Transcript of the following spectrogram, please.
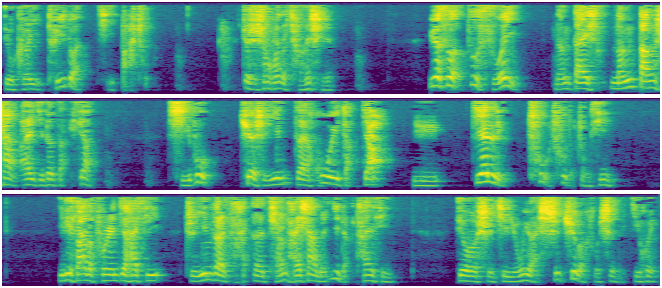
就可以推断其大处，这是生活的常识。约瑟之所以能待能当上埃及的宰相，起步却是因在护卫长家与监理处处的忠心。伊丽莎的仆人杰哈西只因在财呃钱财上的一点贪心，就使其永远失去了服侍的机会。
